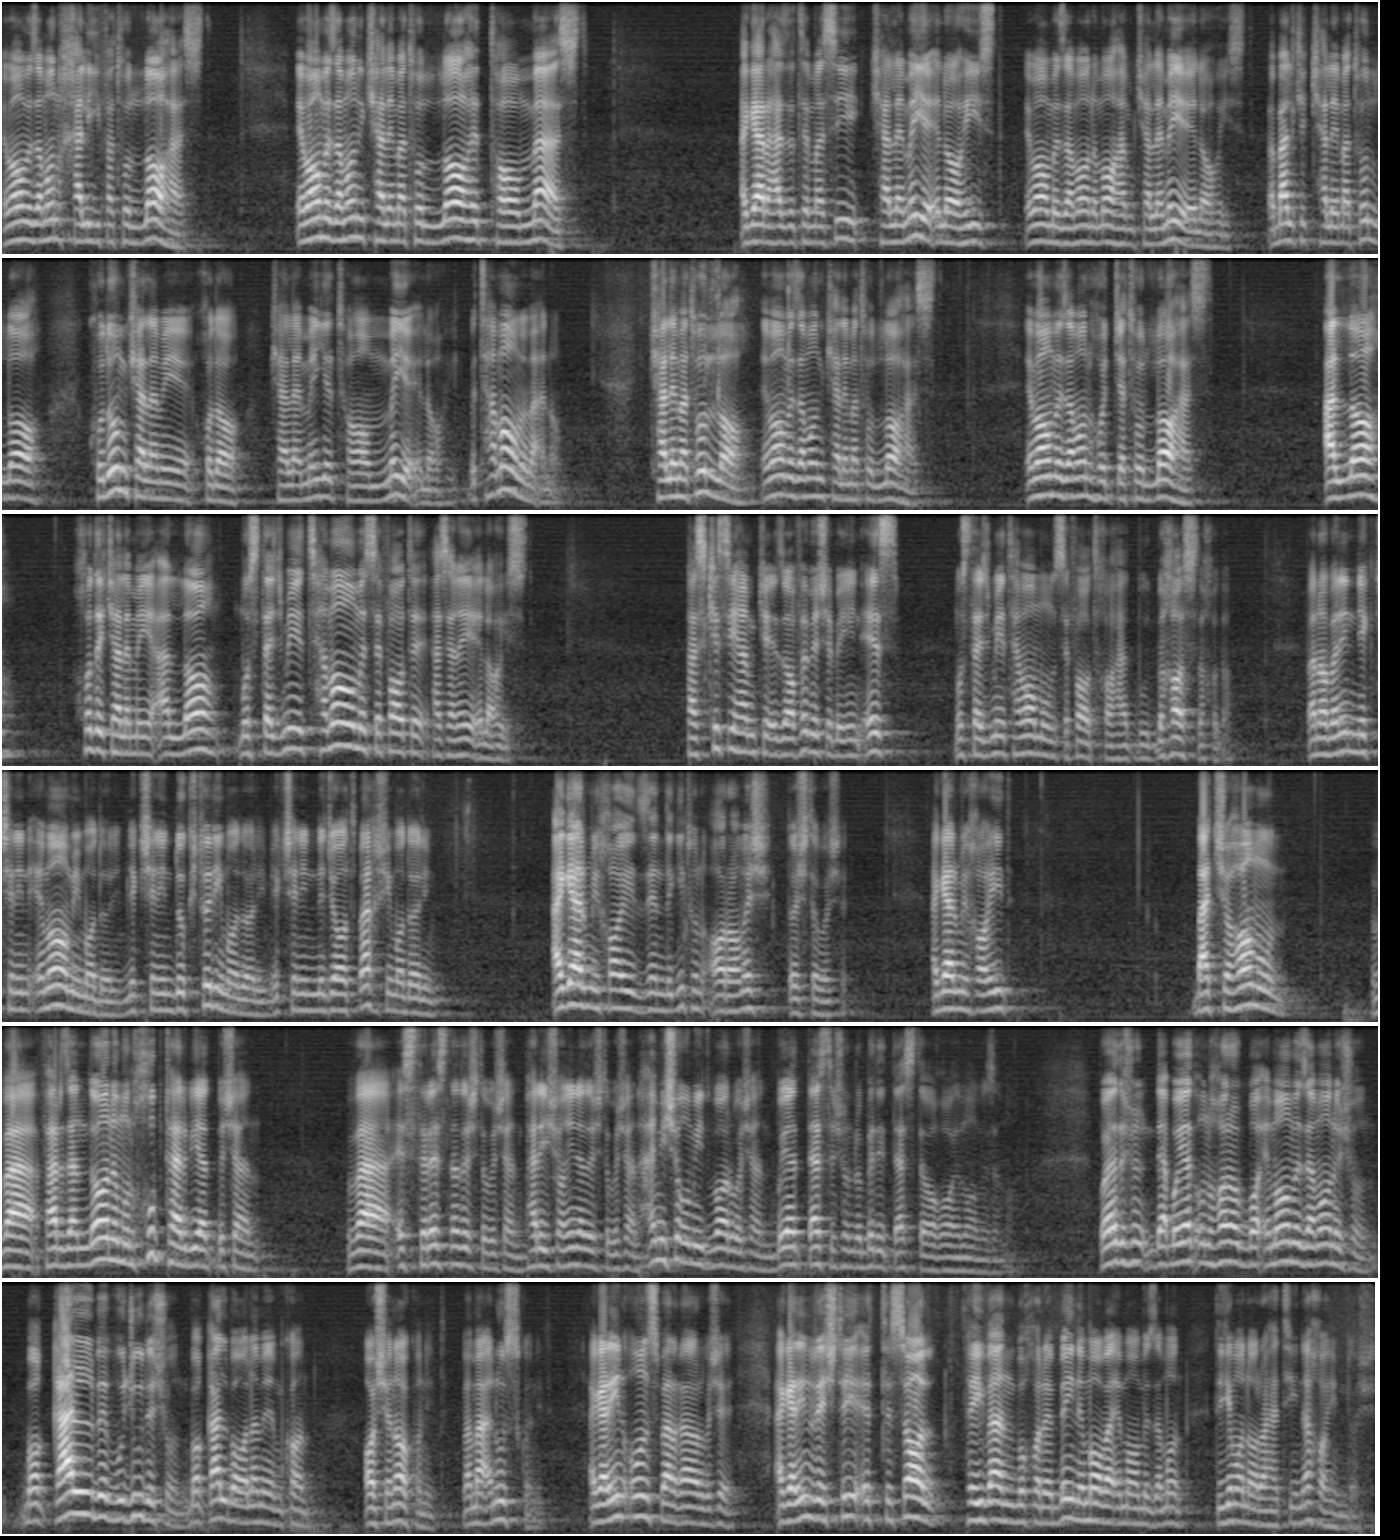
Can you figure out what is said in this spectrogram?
امام زمان خلیفت الله است. امام زمان کلمت الله تامه است. اگر حضرت مسیح کلمه الهی است امام زمان ما هم کلمه الهی است. و بلکه کلمت الله کدوم کلمه خدا؟ کلمه تامه الهی. به تمام معنا. کلمت الله امام زمان کلمت الله است. امام زمان حجت الله است. الله خود کلمه الله مستجمع تمام صفات حسنه الهی است. پس کسی هم که اضافه بشه به این اسم مستجمع تمام اون صفات خواهد بود به خواست خدا. بنابراین یک چنین امامی ما داریم یک چنین دکتری ما داریم یک چنین نجات بخشی ما داریم. اگر می‌خواهید زندگیتون آرامش داشته باشه اگر می‌خواهید بچه هامون و فرزندانمون خوب تربیت بشن و استرس نداشته باشن پریشانی نداشته باشن همیشه امیدوار باشن. باید دستشون رو بدید دست آقا امام زمان. باید, باید اونها رو با امام زمانشون با قلب وجودشون با قلب عالم امکان آشنا کنید و معنوس کنید. اگر این اونس برقرار بشه اگر این رشته اتصال پیوند بخوره بین ما و امام زمان دیگه ما ناراحتی نخواهیم داشت.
